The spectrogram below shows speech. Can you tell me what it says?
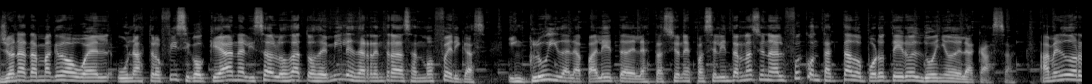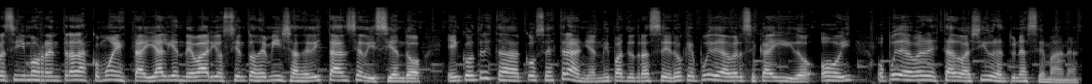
Jonathan McDowell, un astrofísico que ha analizado los datos de miles de reentradas atmosféricas, incluida la paleta de la Estación Espacial Internacional, fue contactado por Otero, el dueño de la casa. A menudo recibimos reentradas como esta y alguien de varios cientos de millas de distancia diciendo, encontré esta cosa extraña en mi patio trasero que puede haberse caído hoy o puede haber estado allí durante una semana.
